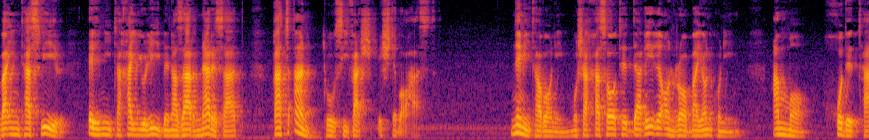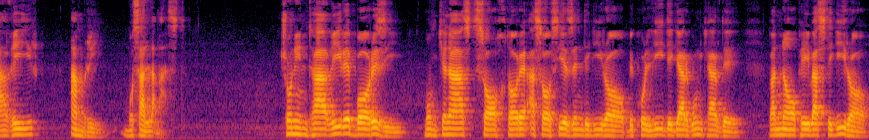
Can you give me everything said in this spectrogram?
و این تصویر علمی تخیلی به نظر نرسد قطعا توصیفش اشتباه است. نمی توانیم مشخصات دقیق آن را بیان کنیم اما خود تغییر امری مسلم است. چون این تغییر بارزی ممکن است ساختار اساسی زندگی را به کلی دگرگون کرده و ناپیوستگی را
